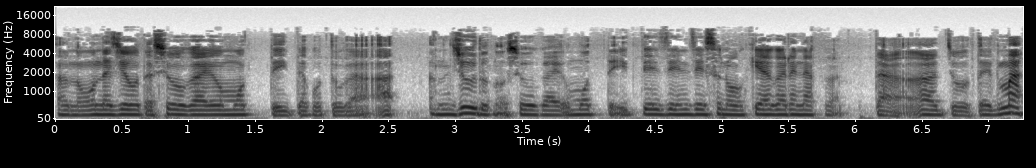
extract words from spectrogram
あの同じような障害を持っていたことがああの重度の障害を持っていて全然その起き上がれなかった状態でまあ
